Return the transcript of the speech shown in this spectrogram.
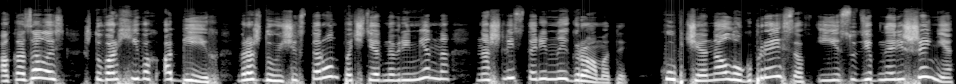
Оказалось, что в архивах обеих враждующих сторон почти одновременно нашлись старинные грамоты, купчая налог Брейсов и судебное решение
